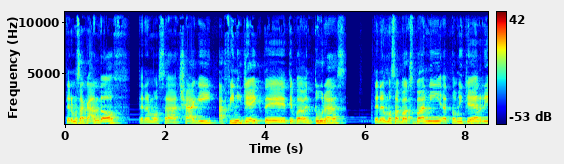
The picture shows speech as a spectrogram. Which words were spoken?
tenemos a Gandalf, tenemos a Shaggy, a Finny Jake de Tiempo de Aventuras. Tenemos a Bugs Bunny, a Tommy Jerry.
